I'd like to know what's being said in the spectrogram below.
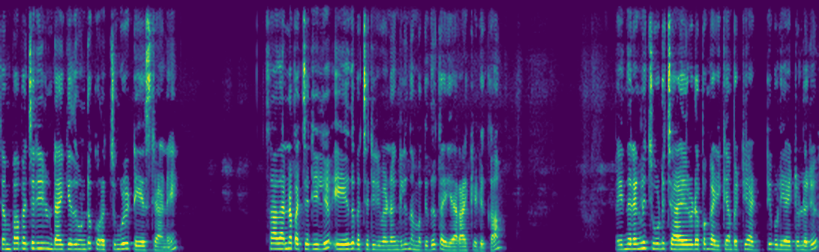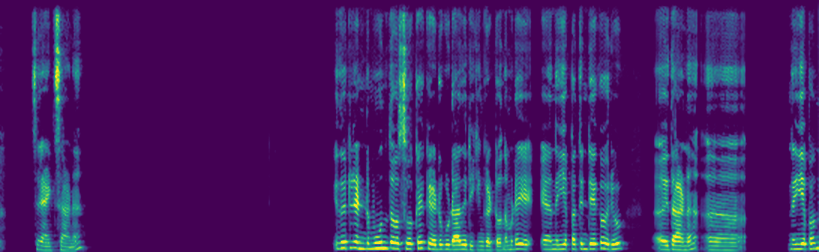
ചമ്പാ പച്ചരിയിൽ ഉണ്ടാക്കിയത് കൊണ്ട് കുറച്ചും കൂടി ടേസ്റ്റാണ് സാധാരണ പച്ചരിയിൽ ഏത് പച്ചരിയിൽ വേണമെങ്കിലും നമുക്കിത് തയ്യാറാക്കിയെടുക്കാം വൈകുന്നേരങ്ങളിൽ ചൂട് ചായയോടൊപ്പം കഴിക്കാൻ പറ്റിയ അടിപൊളിയായിട്ടുള്ളൊരു സ്നാക്സ് ആണ്. ഇതൊരു രണ്ട് മൂന്ന് ദിവസമൊക്കെ കേടുകൂടാതിരിക്കും കേട്ടോ. നമ്മുടെ നെയ്യപ്പത്തിന്റെയൊക്കെ ഒരു ഇതാണ്. നെയ്യപ്പം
